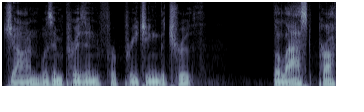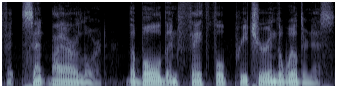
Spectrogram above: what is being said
John was imprisoned for preaching the truth. The last prophet sent by our Lord the bold and faithful preacher in the wilderness,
